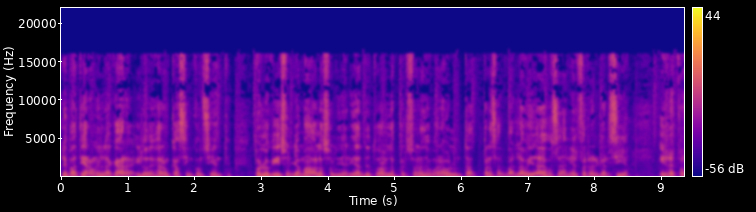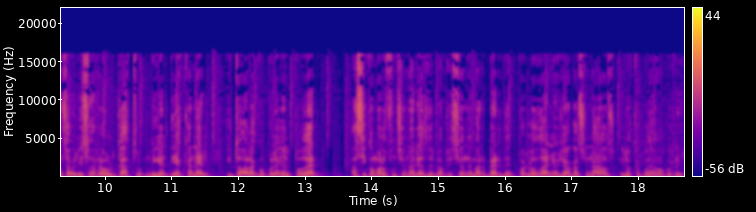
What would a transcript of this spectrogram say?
le patearon en la cara y lo dejaron casi inconsciente, por lo que hizo un llamado a la solidaridad de todas las personas de buena voluntad para salvar la vida de José Daniel Ferrer García, y responsabilizó a Raúl Castro, Miguel Díaz Canel y toda la cúpula en el poder así como a los funcionarios de la prisión de Mar Verde por los daños ya ocasionados y los que puedan ocurrir.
